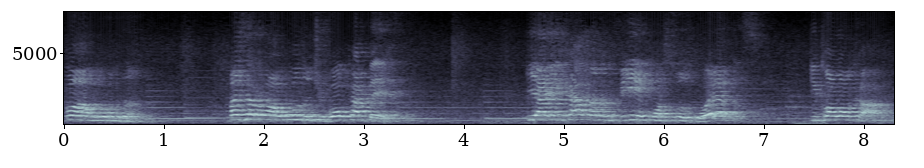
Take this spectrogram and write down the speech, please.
uma urna, mas era uma urna de boca aberta. E aí cada um vinha com as suas moedas e colocava.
